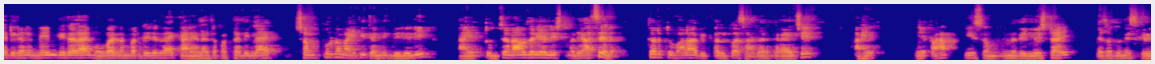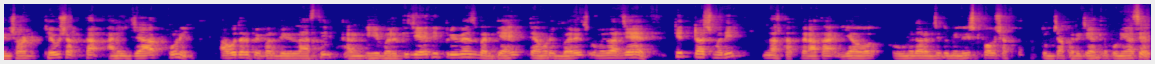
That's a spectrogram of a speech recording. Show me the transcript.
या ठिकाणी मेल दिलेला आहे मोबाईल नंबर दिलेला आहे कार्यालयाचा पत्ता दिलेला आहे. संपूर्ण माहिती त्यांनी दिलेली आहे. तुमचं नाव जर या लिस्टमध्ये असेल तर तुम्हाला विकल्प सादर करायचे आहेत. हे पहा ही संपूर्ण ती लिस्ट आहे त्याचा तुम्ही स्क्रीनशॉट ठेवू शकता. आणि ज्या कोणी अगोदर पेपर दिलेला असतील. कारण की ही भरती जी आहे ती प्रिव्हियस भरती आहे. त्यामुळे बरेच उमेदवार जे आहेत ते टचमध्ये नसतात. तर आता या उमेदवारांची तुम्ही लिस्ट पाहू शकता. तुमच्या परिचयातलं कोणी असेल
